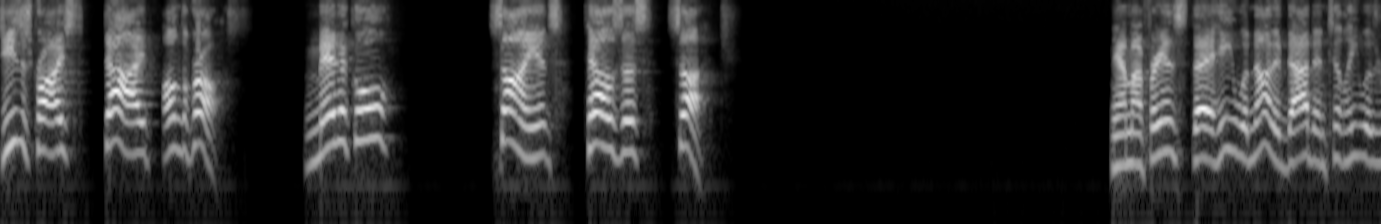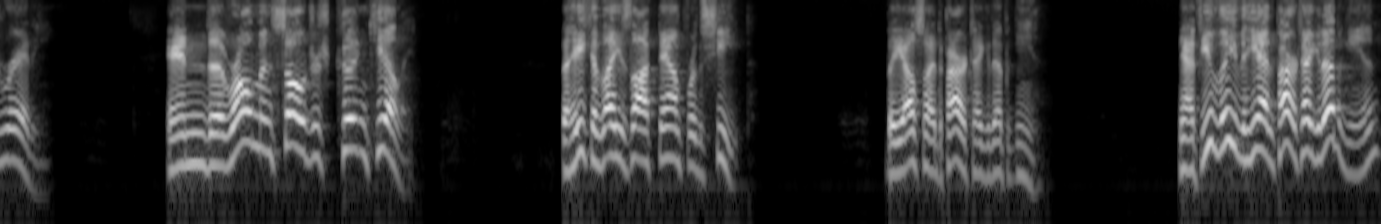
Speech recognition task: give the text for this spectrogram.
Jesus Christ died on the cross. Medical science tells us such. Now, my friends, that he would not have died until he was ready. And the Roman soldiers couldn't kill him. But he could lay his life down for the sheep. But he also had the power to take it up again. Now, if you believe that he had the power to take it up again,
